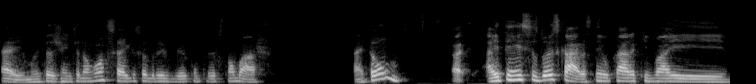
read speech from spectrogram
É, e muita gente não consegue sobreviver com preço tão baixo. Tá, então, aí tem esses dois caras. Tem o cara que vai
